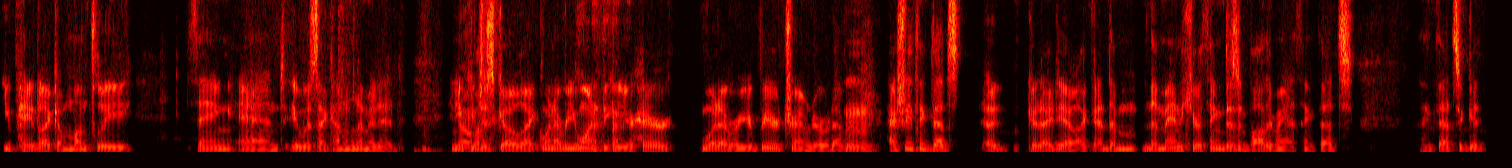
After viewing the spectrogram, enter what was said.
you paid like a monthly thing and it was like unlimited. And you oh, could wow. just go like whenever you wanted to get your hair, whatever, your beard trimmed or whatever. Mm. I actually think that's a good idea. Like the the manicure thing doesn't bother me. I think that's I think that's a good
